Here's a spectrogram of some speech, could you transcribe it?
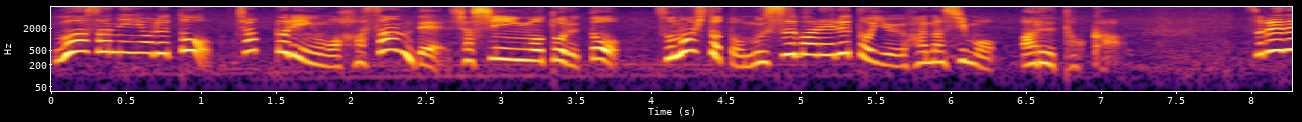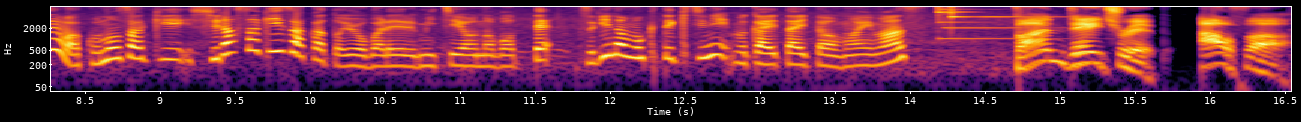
噂によるとチャップリンを挟んで写真を撮るとその人と結ばれるという話もあるとか。それではこの先白鷺坂と呼ばれる道を登って次の目的地に向かいたいと思います。Fun Day Trip Alpha.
